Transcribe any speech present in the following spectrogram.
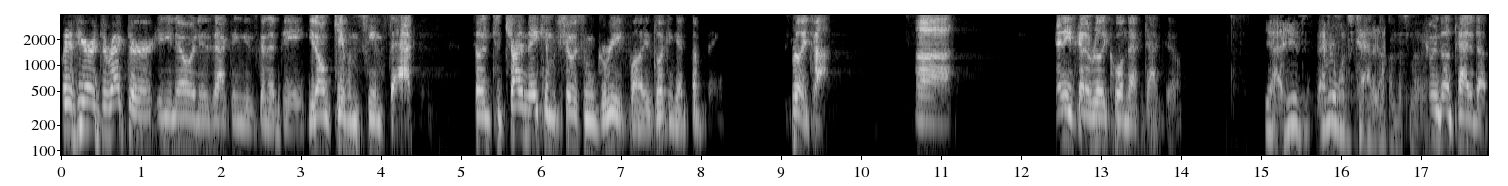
But if you're a director and you know what his acting is going to be, you don't give him scenes to act in. So to try to make him show some grief while he's looking at something, it's really tough. Uh, and he's got a really cool neck tattoo. Yeah, he's everyone's tatted up in this movie. Everyone's all tatted up.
